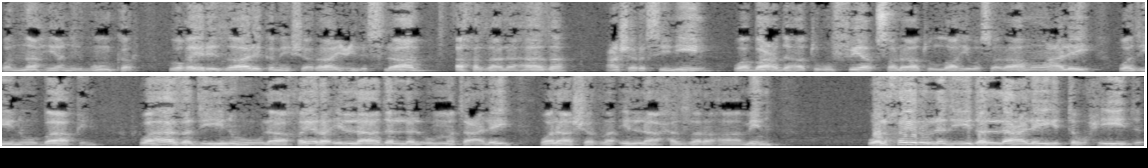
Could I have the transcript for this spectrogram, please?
والنهي عن المنكر وغير ذلك من شرائع الإسلام أخذ على هذا عشر سنين وبعدها توفي صلاة الله وسلامه عليه ودينه باق وهذا دينه لا خير إلا دل الأمة عليه ولا شر إلا حذرها منه. والخير الذي دل عليه التوحيد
